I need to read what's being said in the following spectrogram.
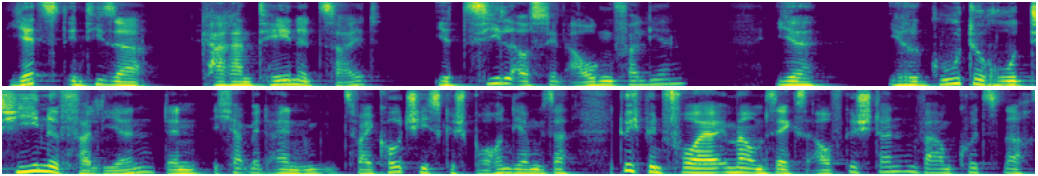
jetzt in dieser Quarantänezeit ihr Ziel aus den Augen verlieren, ihr ihre gute Routine verlieren, denn ich habe mit einem, zwei Coaches gesprochen, die haben gesagt, du, ich bin vorher immer um sechs aufgestanden, war um kurz nach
